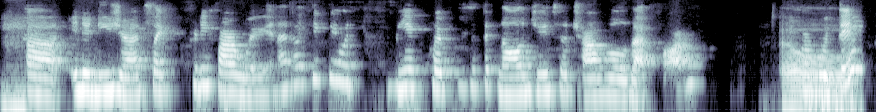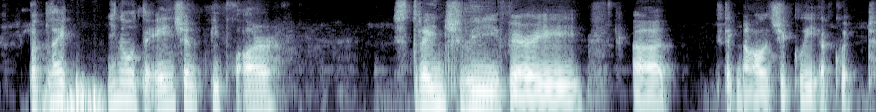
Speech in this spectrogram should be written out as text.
Mhm. uh, Indonesia, it's like pretty far away, and I don't think they would be equipped with the technology to travel that far. Oh, Or would they? But like you know, the ancient people are strangely very uh, technologically equipped,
